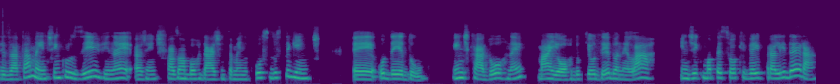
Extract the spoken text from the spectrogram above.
Exatamente. Inclusive, né, a gente faz uma abordagem também no curso do seguinte: é, o dedo indicador, né, maior do que o dedo anelar, indica uma pessoa que veio para liderar,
